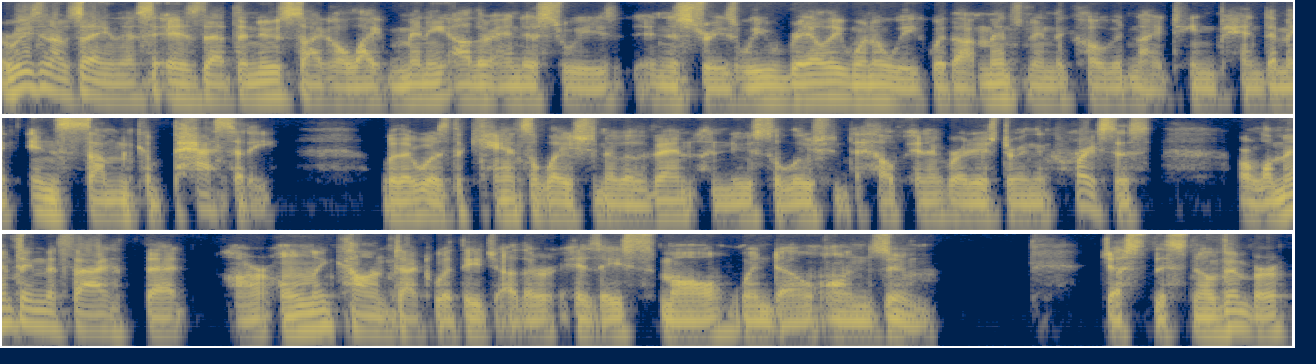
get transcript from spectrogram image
The reason I'm saying this is that the news cycle, like many other industries, industries, we rarely went a week without mentioning the COVID 19 pandemic in some capacity, whether it was the cancellation of an event, a new solution to help integrators during the crisis, or lamenting the fact that our only contact with each other is a small window on Zoom. Just this November,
